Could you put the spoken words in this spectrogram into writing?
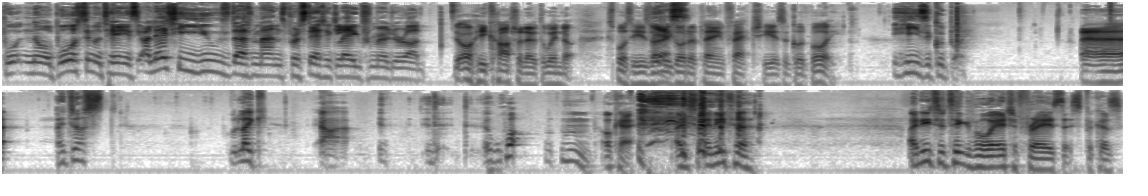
But no, both simultaneously. Unless he used that man's prosthetic leg from earlier on. Oh, he caught it out the window. I suppose he is very Yes. good at playing fetch. He is a good boy. He's a good boy. Uh, I just like uh, what? Hmm, okay, I just, I need to. I need to think of a way to phrase this because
